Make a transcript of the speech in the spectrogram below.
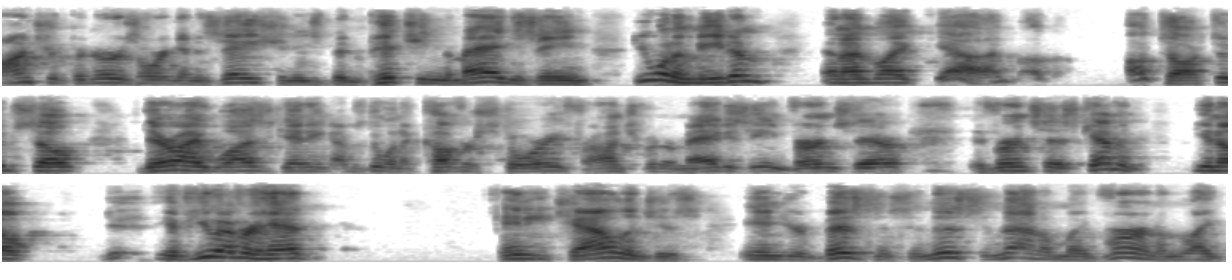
entrepreneurs organization. He's been pitching the magazine. Do you want to meet him?" And I'm like, "Yeah, I'll, I'll talk to him." So there I was getting. I was doing a cover story for Entrepreneur Magazine. Verne's there. Verne says, "Kevin, you know, if you ever had any challenges in your business and this and that. I'm like, Verne, I'm like,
